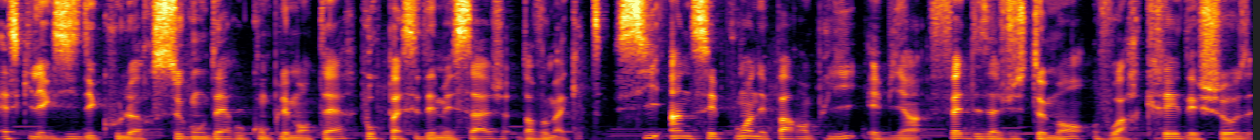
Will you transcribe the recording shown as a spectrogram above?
est-ce qu'il existe des couleurs secondaires ou complémentaires pour passer des messages dans vos maquettes? Si un de ces points n'est pas rempli, eh bien faites des ajustements, voire créez des choses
